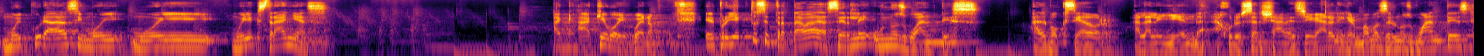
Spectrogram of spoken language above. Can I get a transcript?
muy curadas y muy, muy, muy extrañas. ¿A, qué voy? Bueno, el proyecto se trataba de hacerle unos guantes al boxeador, a la leyenda, a Julio César Chávez. Llegaron y dijeron, vamos a hacer unos guantes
